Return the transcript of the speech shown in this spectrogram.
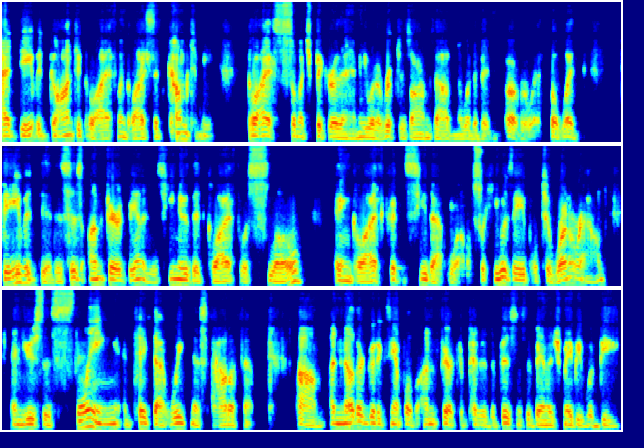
Had David gone to Goliath when Goliath said, Come to me, Goliath is so much bigger than him, he would have ripped his arms out and it would have been over with. But what David did is his unfair advantage is he knew that Goliath was slow and Goliath couldn't see that well. So he was able to run around and use this sling and take that weakness out of him. Um, another good example of unfair competitive business advantage maybe would be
